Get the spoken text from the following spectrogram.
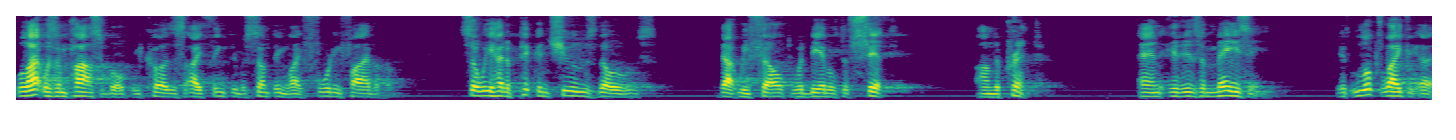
Well, that was impossible because I think there was something like 45 of them. So we had to pick and choose those that we felt would be able to fit on the print. And it is amazing. It looked like a,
